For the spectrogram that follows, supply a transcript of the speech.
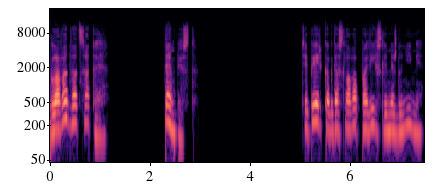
Глава двадцатая. Темпест. Теперь, когда слова повисли между ними,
